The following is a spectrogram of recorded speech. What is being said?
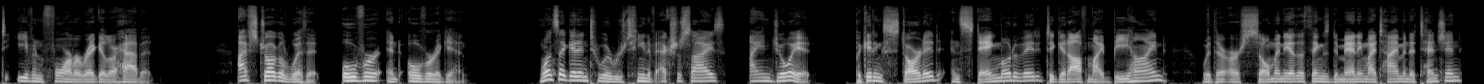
to even form a regular habit. I've struggled with it over and over again. Once I get into a routine of exercise, I enjoy it, but getting started and staying motivated to get off my behind, where there are so many other things demanding my time and attention,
